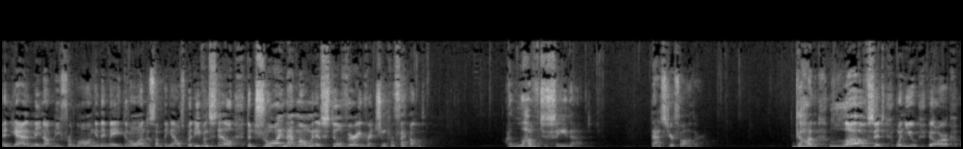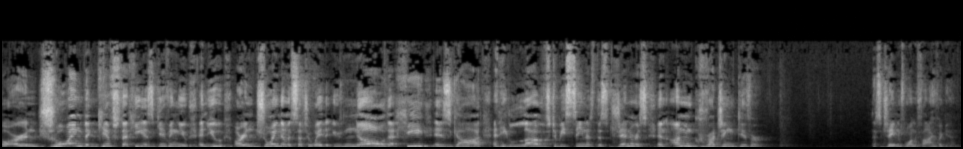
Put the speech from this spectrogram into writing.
And yeah, it may not be for long and they may go on to something else, but even still, the joy in that moment is still very rich and profound. I love to see that. That's your father. God loves it when you are, are enjoying the gifts that He is giving you, and you are enjoying them in such a way that you know that He is God, and He loves to be seen as this generous and ungrudging giver. That's James 1 5 again.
